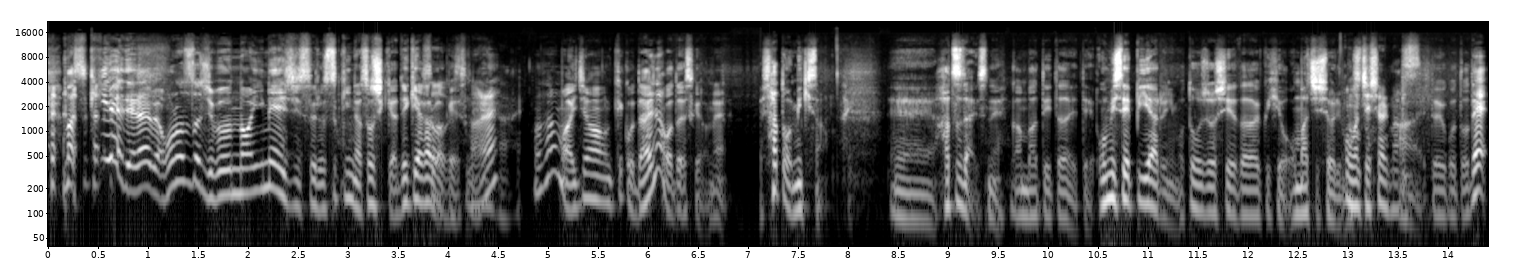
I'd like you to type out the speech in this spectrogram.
まあ好き嫌いで選べばおのずと自分のイメージする好きな組織が出来上がるわけですからね。そね。まあそれはまあ一番結構大事なことですけどね。佐藤美希さん、えー初代ですね。頑張っていただいてお店 PR にも登場していただく日をお待ちしております。お待ちしております。はい、ということで、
